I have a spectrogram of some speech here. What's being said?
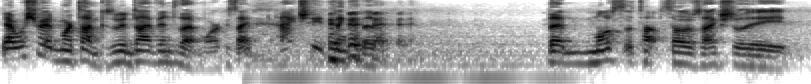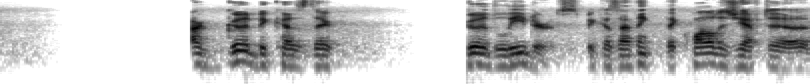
Yeah, I wish we had more time because we'd dive into that more. Because I actually think that that most of the top sellers actually are good because they're good leaders. Because I think the qualities you have to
